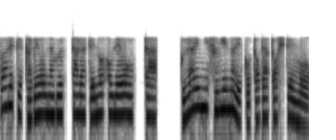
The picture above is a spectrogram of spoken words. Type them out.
暴れて壁を殴ったら手の骨を折った、くらいに過ぎないことだとしても、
